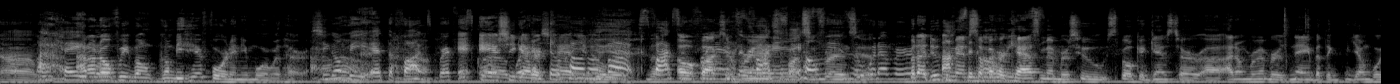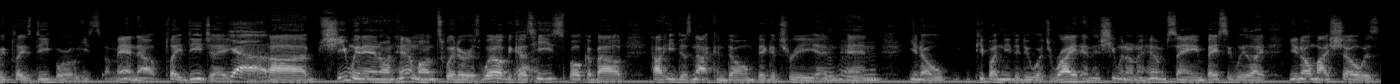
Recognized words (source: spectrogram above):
Um, on. I don't know if we're gonna, gonna be here for it anymore with her. I She gonna know. be at the Fox. Breakfast Club. and she What got her cat- called on know, Fox? the- Fox oh, and Fox and Friends Friends. and Fox Fox and and Friends, or whatever. But I do Fox commend and some of her cast members who spoke against her. Uh, I don't remember his name, but the young boy who plays D, or he's a man now, played DJ. Yeah. Uh, she went in on him on Twitter as well because Yeah. he spoke about how he does not condone bigotry and Mm-hmm. and you know people need to do what's right. And then she went on to him saying basically like, you know, my show is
